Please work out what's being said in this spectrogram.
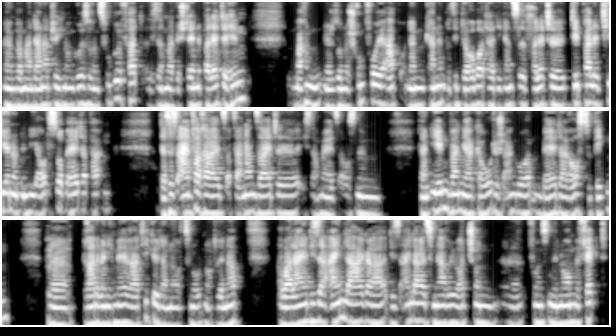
weil man da natürlich noch einen größeren Zugriff hat. Also ich sag mal, wir stellen eine Palette hin, machen so eine Schrumpffolie ab und dann kann im Prinzip der Roboter die ganze Palette depalettieren und in die Autostore-Behälter packen. Das ist einfacher als auf der anderen Seite, ich sag mal jetzt aus einem dann irgendwann ja chaotisch angeordneten Behälter rauszupicken. Mhm. Äh, gerade wenn ich mehrere Artikel dann auch zur Not noch drin habe. Aber alleine dieser Einlager, dieses Einlagerszenario hat schon äh, für uns einen enormen Effekt.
